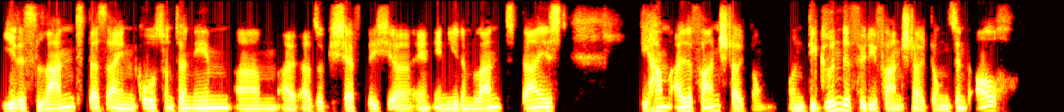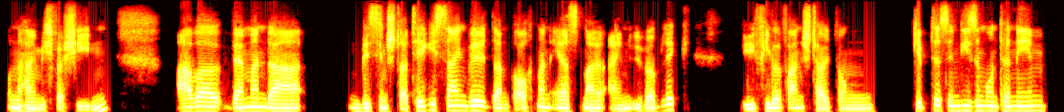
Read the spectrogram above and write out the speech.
jedes Land, das ein Großunternehmen, ähm, also geschäftlich äh, in, in jedem Land da ist, die haben alle Veranstaltungen. Und die Gründe für die Veranstaltungen sind auch unheimlich verschieden. Aber wenn man da ein bisschen strategisch sein will, dann braucht man erstmal einen Überblick, wie viele Veranstaltungen gibt es in diesem Unternehmen?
